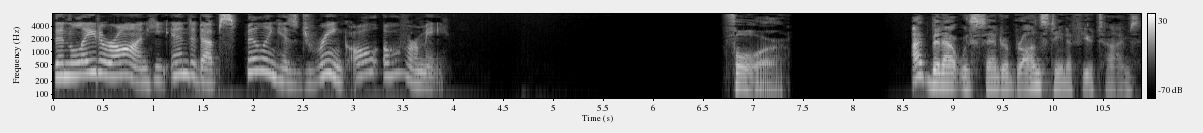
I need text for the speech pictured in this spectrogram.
Then later on, he ended up spilling his drink all over me. 4. I've been out with Sandra Bronstein a few times.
